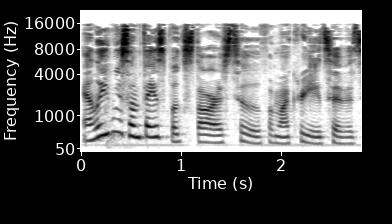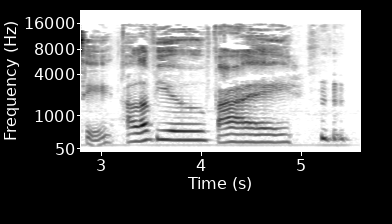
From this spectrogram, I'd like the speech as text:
and leave me some Facebook stars too for my creativity. I love you. Bye.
